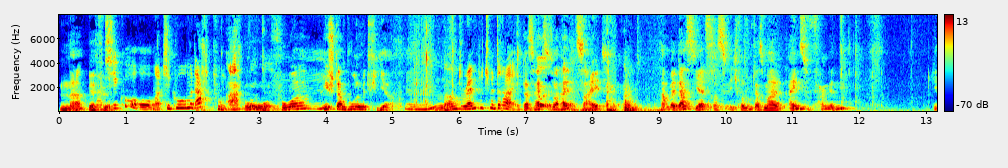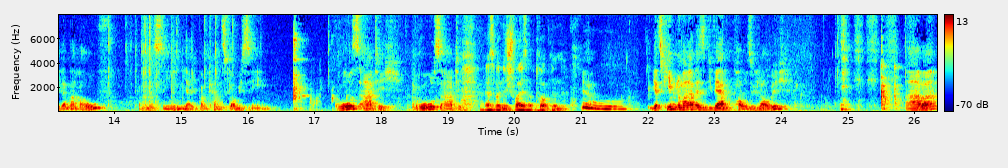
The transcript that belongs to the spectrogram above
Na, wer führt? Machikoro. Machikoro mit acht Punkten. Acht Oh, Punkte. vor Istanbul mit vier. Na. Und Rampage mit drei. Das heißt, zur Halbzeit haben wir das jetzt. Das, ich versuche das mal einzufangen. Geh da mal rauf. Kann man das sehen? Ja, man kann es, glaube ich, sehen. Großartig. Großartig. Erstmal den Schweiß abtrocknen. Ja. Jetzt käme normalerweise die Werbepause, glaube ich. Aber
